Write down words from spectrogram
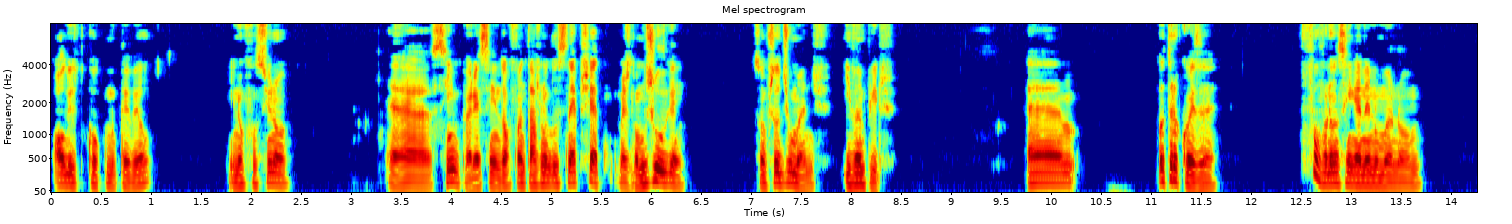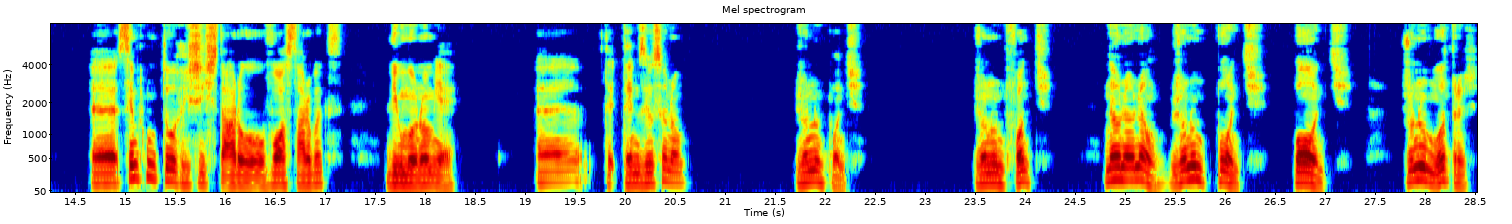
óleo de coco no cabelo e não funcionou. Uh, sim, parece ainda o fantasma do Snapchat, mas não me julguem. Somos todos humanos e vampiros. Uh, outra coisa, por favor, não se enganem no meu nome. Uh, sempre que me estou a registar ou vou ao Starbucks, digo o meu nome e é. Uh, tem dizer o seu nome: João Nuno Pontes. João Nuno Fontes? Não, não, não. João Nuno Pontes. Pontes. João Nuno Outras?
